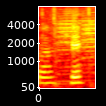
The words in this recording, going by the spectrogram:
okay.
